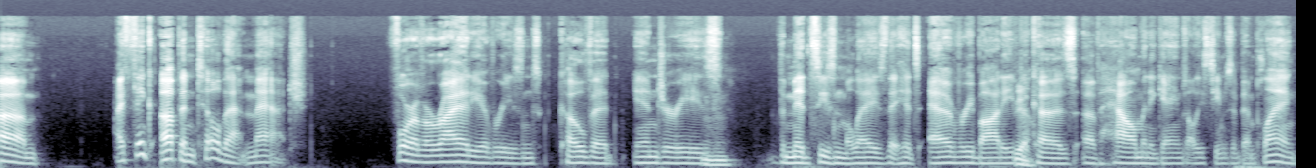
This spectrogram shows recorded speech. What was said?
um, I think up until that match, for a variety of reasons, COVID, injuries, Mhm. the midseason malaise that hits everybody Yeah. because of how many games all these teams have been playing.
